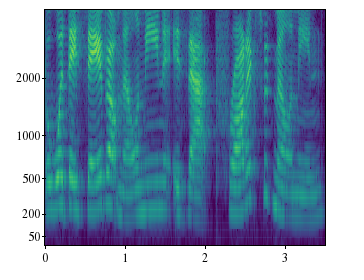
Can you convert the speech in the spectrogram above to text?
but what they say about melamine is that products with melamine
